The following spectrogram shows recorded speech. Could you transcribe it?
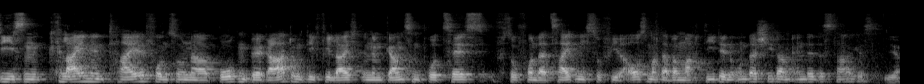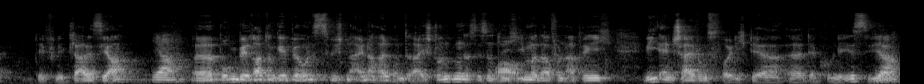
diesen kleinen Teil von so einer Bogenberatung, die vielleicht in einem ganzen Prozess so von der Zeit nicht so viel ausmacht, aber macht die den Unterschied am Ende des Tages? Ja, definitiv klares Ja. ja. Äh, Bogenberatung geht bei uns zwischen eineinhalb und drei Stunden. Das ist natürlich wow. immer davon abhängig, wie entscheidungsfreudig der, äh, der Kunde ist. Wir ja.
